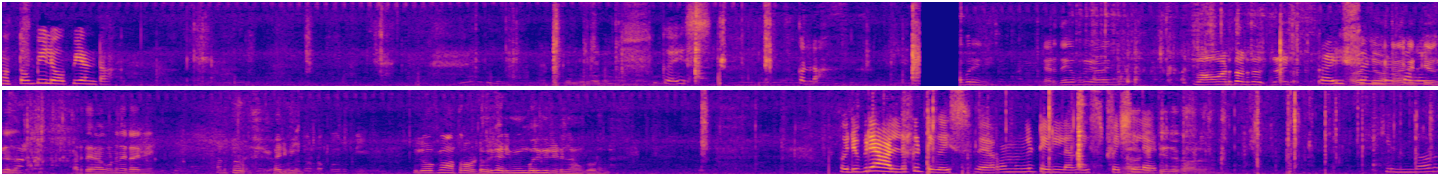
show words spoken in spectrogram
മൊത്തം പിലോപ്പിയാണ് കേട്ടോ ഗൈസ് കണ്ടോ അടുത്ത കരിമീൻ. പിലോപ്പി മാത്രമേ ഉള്ളൂ ഒരു കരിമീൻ പോലും കിട്ടിയിട്ടില്ല നമുക്ക് ഒരു ബ്രാലിനെ കിട്ടി ഗൈസ് വേറെ ഒന്നും കിട്ടിയില്ല ഗൈസ് പറയുന്നുണ്ട്. എന്താണ്?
